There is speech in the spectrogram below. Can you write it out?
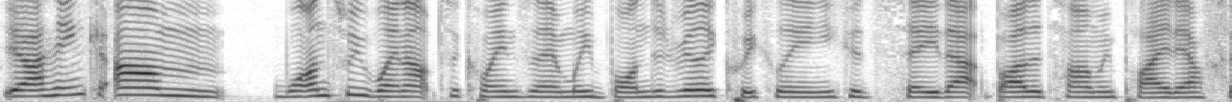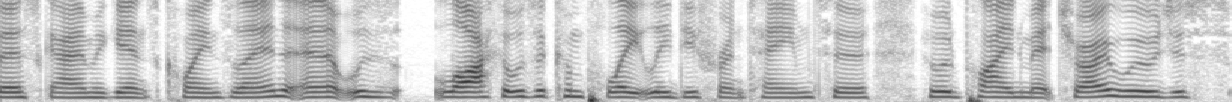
Yeah, I think um, once we went up to Queensland, we bonded really quickly, and you could see that by the time we played our first game against Queensland, and it was like it was a completely different team to who had played Metro. We were just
